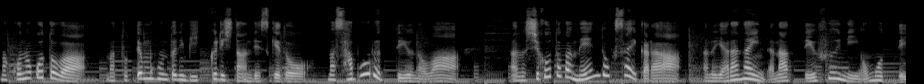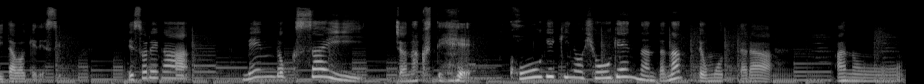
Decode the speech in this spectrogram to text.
まあ、このことは、まあ、とっても本当にびっくりしたんですけど、まあ、サボるっていうのは、あの仕事がめんどくさいからあのやらないんだなっていうふうに思っていたわけですよ。で、それがめんどくさいじゃなくて、攻撃の表現なんだなって思ったら、あの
